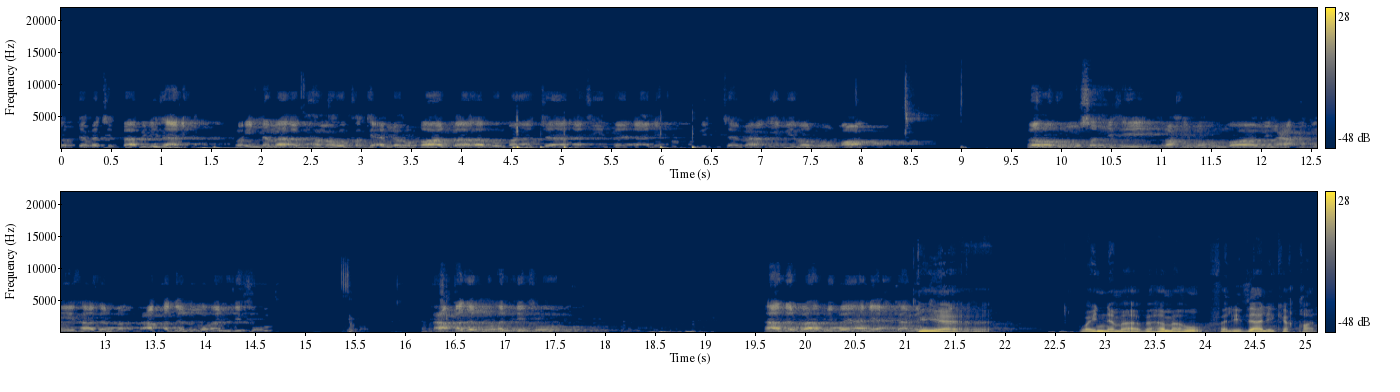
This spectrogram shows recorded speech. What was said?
ترجمة الباب لذلك. وإنما أفهمه فكأنه قال باب ما جاء في بيان حكم التمائم والرقى. غرض المصنف رحمه الله من عقد هذا الباب. عقد المؤلف عقد المؤلف هذا الباب لبيان أحكام هي وإنما أبهمه فلذلك قال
